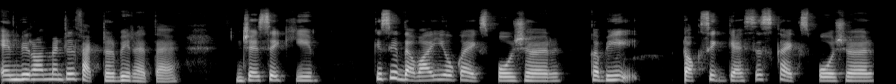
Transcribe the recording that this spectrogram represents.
एनवायरमेंटल फैक्टर भी रहता है। जैसे कि किसी दवाइयों का एक्सपोजर कभी टॉक्सिक गैसेस का एक्सपोजर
